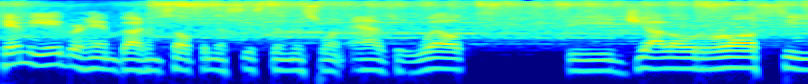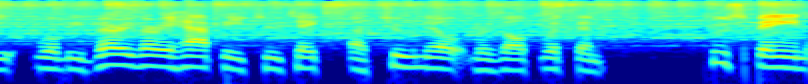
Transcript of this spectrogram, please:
Tammy Abraham got himself an assist in this one as well. The Giallo Rossi will be very, very happy to take a 2 0 result with them to Spain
